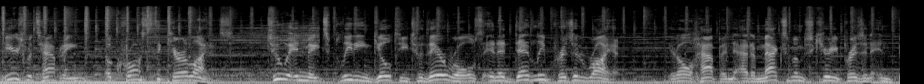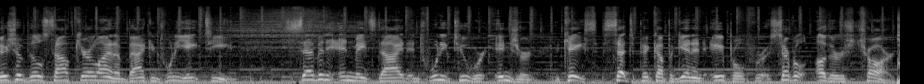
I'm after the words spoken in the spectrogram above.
Here's what's happening across the Carolinas two inmates pleading guilty to their roles in a deadly prison riot. It all happened at a maximum security prison in Bishopville, South Carolina back in 2018. Seven inmates died and 22 were injured. The case set to pick up again in April for several others charged.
